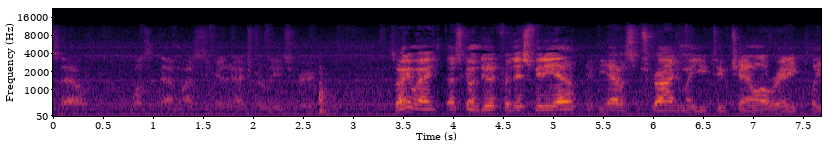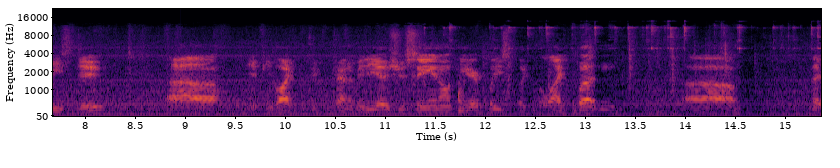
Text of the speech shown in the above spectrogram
So it wasn't that much to get an extra lead screw. So anyway, that's going to do it for this video. If you haven't subscribed to my YouTube channel already, please do. Uh, if you like the kind of videos you're seeing on here, please click the like button. Uh, hey.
